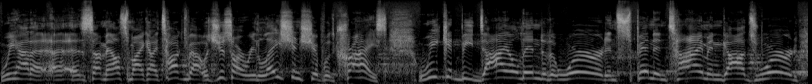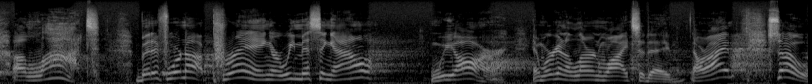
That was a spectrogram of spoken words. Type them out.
We had a, a, something else Mike and I talked about was just our relationship with Christ. We could be dialed into the Word and spending time in God's Word a lot. But if we're not praying, are we missing out? We are. And we're going to learn why today. All right? So,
